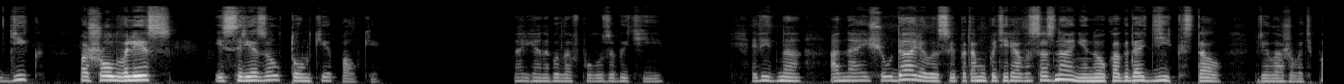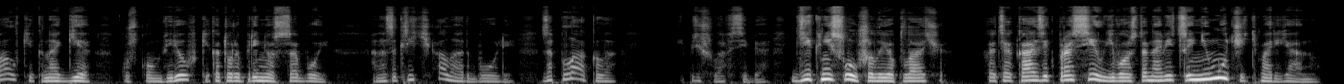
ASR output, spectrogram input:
Дик пошел в лес и срезал тонкие палки. Марьяна была в полузабытии. Видно, она еще ударилась и потому потеряла сознание, но когда Дик стал прилаживать палки к ноге куском веревки, который принес с собой, она закричала от боли, заплакала и пришла в себя. Дик не слушал ее плача, хотя Казик просил его остановиться и не мучить Марьяну.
